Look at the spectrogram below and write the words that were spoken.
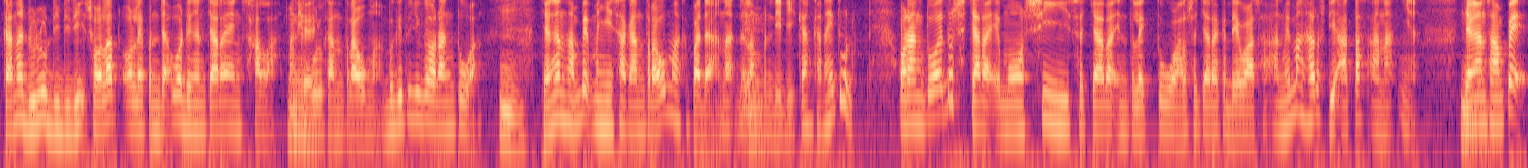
Karena dulu dididik sholat oleh pendakwa dengan cara yang salah, menimbulkan trauma. Begitu juga orang tua. Hmm. Jangan sampai menyisakan trauma kepada anak dalam pendidikan karena itu orang tua itu secara emosi, secara intelektual, secara kedewasaan memang harus di atas anaknya. Jangan sampai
